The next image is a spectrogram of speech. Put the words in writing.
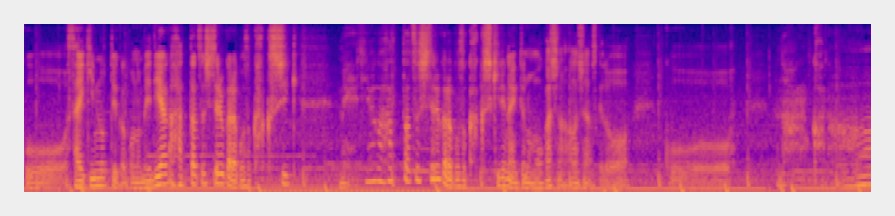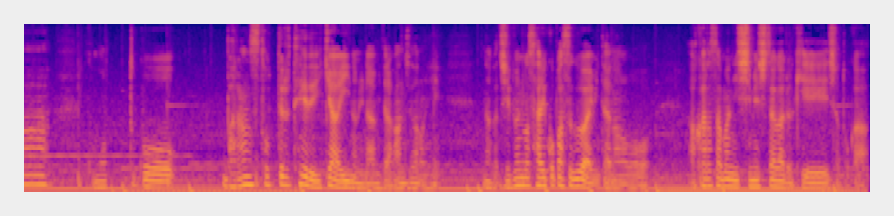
こう最近のっていうかこのメディアが発達してるからこそ隠しメディアが発達してるからこそ隠しきれないっていうのもおかしな話なんですけどこうなんかなもっとこうバランス取ってる体でいきゃいいのになみたいな感じなのになんか自分のサイコパス具合みたいなのをあからさまに示したがる経営者とか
